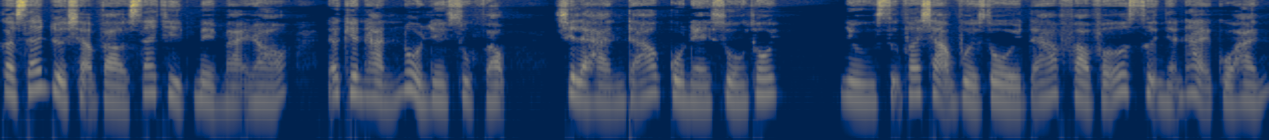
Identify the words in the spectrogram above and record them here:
cảm giác được chạm vào da thịt mềm mại đó đã khiến hắn nổi lên dục vọng. Chỉ là hắn đã cố né xuống thôi. Nhưng sự va chạm vừa rồi đã phá vỡ sự nhẫn hại của hắn.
